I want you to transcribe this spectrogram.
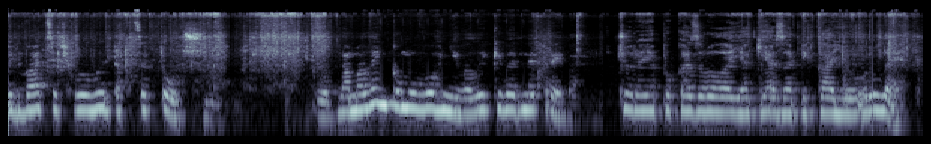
і 20 хвилин, так це точно. От, на маленькому вогні великий не треба. Вчора я показувала, як я запікаю рулет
